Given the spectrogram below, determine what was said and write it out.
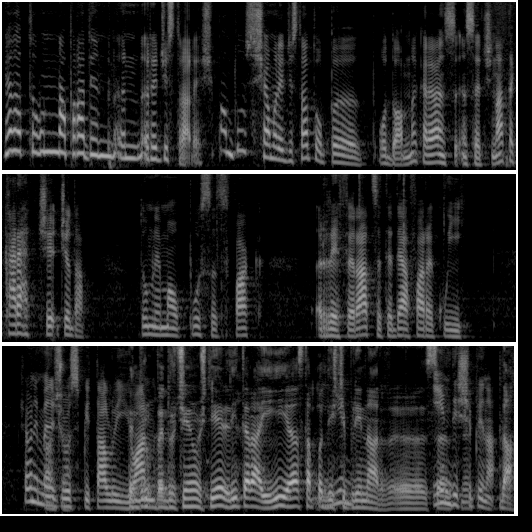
mi-a dat un aparat de în- înregistrare și m-am dus și am înregistrat-o pe o doamnă care era îns- însărcinată, care a ce, ce da. Domnule, m-au pus să-ți fac referat să te dea afară cu I. Și a venit managerul spitalului Ioan. Pentru, pentru cine nu știe, litera I e asta pe disciplinar. uh, Să, Indisciplinar. Da.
